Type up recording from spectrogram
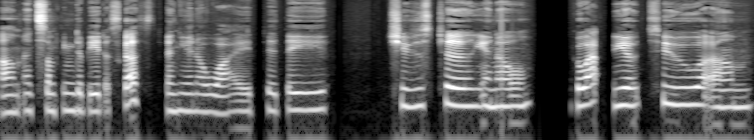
um, it's something to be discussed. And, you know, why did they choose to, you know, go out you know, to um,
